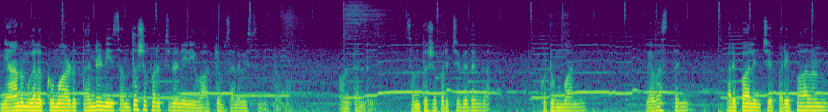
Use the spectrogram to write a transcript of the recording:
జ్ఞానము గల కుమారుడు తండ్రిని సంతోషపరచునని నీ వాక్యం సెలవిస్తుంది ప్రభా. అవును తండ్రి సంతోషపరిచే విధంగా కుటుంబాన్ని వ్యవస్థని పరిపాలించే పరిపాలనను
